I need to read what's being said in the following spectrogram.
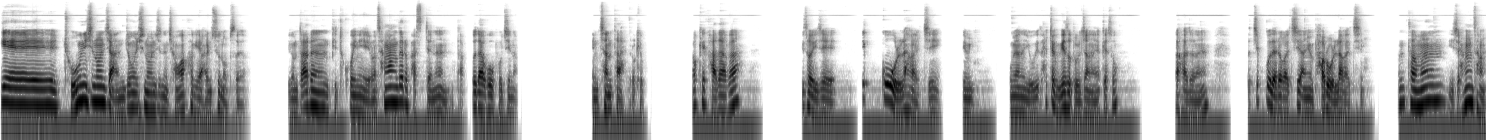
이게 좋은 신호인지 안 좋은 신호인지는 정확하게 알 수는 없어요. 지금 다른 비트코인의 이런 상황들을 봤을 때는 나쁘다고 보지는 않- 괜찮다 이렇게 이렇게 가다가 여기서 이제 찍고 올라갈지 지금 보면은 여기 살짝 위에서 돌잖아요 계속. 가잖아요 찍고 내려갈지 아니면 바로 올라갈지. 퀀텀은 이제 항상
